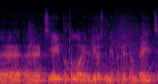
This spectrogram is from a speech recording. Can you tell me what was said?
е, е, цією патологією, вірусним гепатитом Б і С,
